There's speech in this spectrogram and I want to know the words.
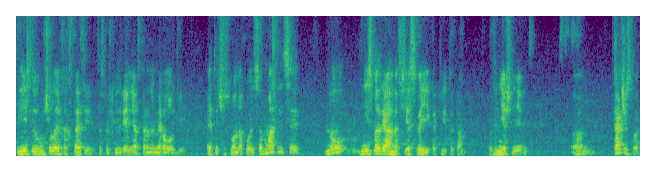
И если у человека, кстати, это с точки зрения астрономерологии, это число находится в матрице, Ну, несмотря на все свои какие-то там внешние э, качества,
